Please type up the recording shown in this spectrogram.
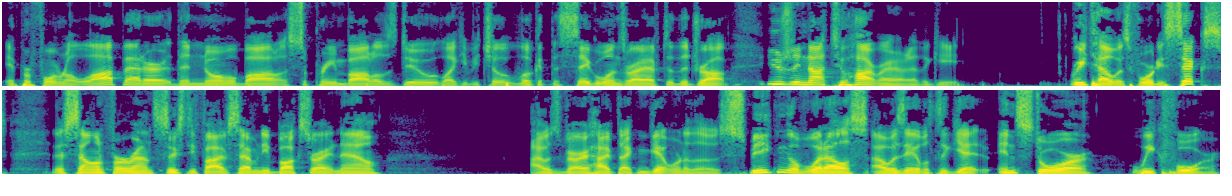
It performed a lot better than normal bottles, Supreme bottles do. Like if you look at the SIGG ones right after the drop, usually not too hot right out of the gate. Retail was 46. They're selling for around 65, 70 bucks right now. I was very hyped I can get one of those. Speaking of what else I was able to get in store week four,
